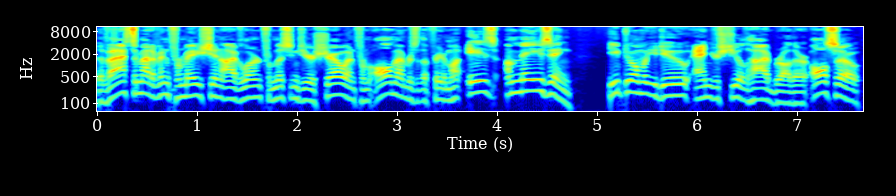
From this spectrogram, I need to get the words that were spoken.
The vast amount of information I've learned from listening to your show and from all members of the Freedom Hut is amazing. Keep doing what you do and your shield high, brother. Also,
